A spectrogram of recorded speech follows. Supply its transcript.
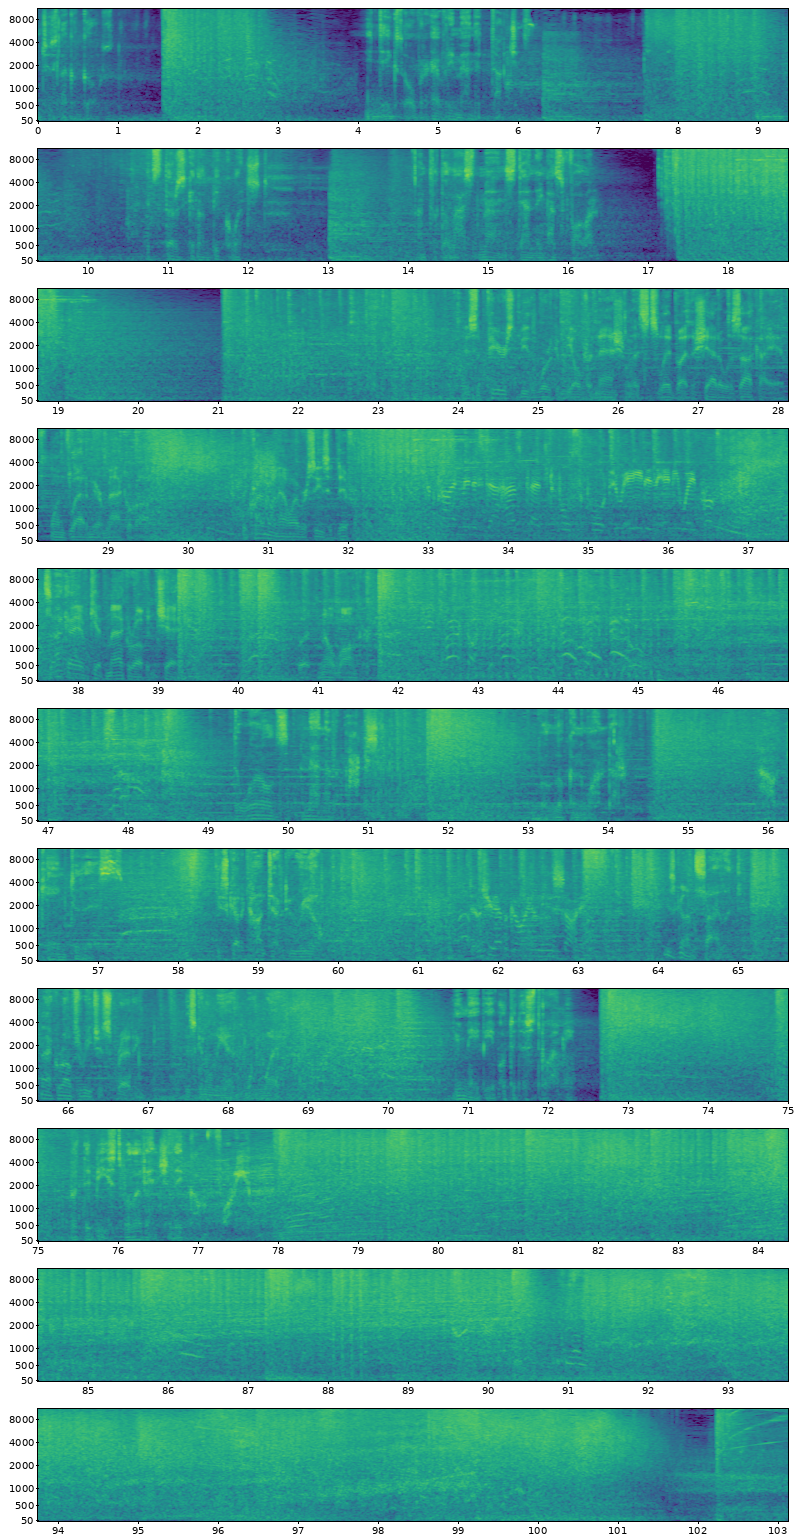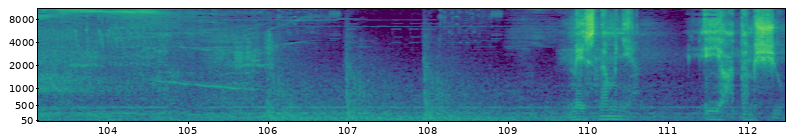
vanishes like a ghost. It takes over every man it touches. Its thirst cannot be quenched until the last man standing has fallen. This appears to be the work of the ultra-nationalists led by the shadow of Zakhaev, one Vladimir Makarov. The Kremlin, however, sees it differently. The Prime Minister has pledged full support to aid in any way possible. Zakhaev kept Makarov in check, but no longer. The world's men of action will look and wonder how it came to this. He's got a contact in Rio. Don't you have a guy on the inside? He's gone silent. Makarov's reach is spreading. This can only end one way. You may be able to destroy me. But the beast will eventually come for you. месть на мне, и я отомщу.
